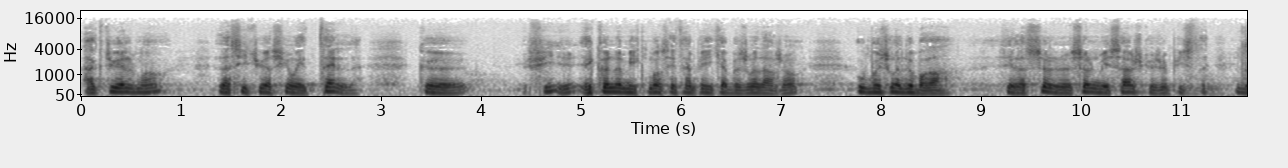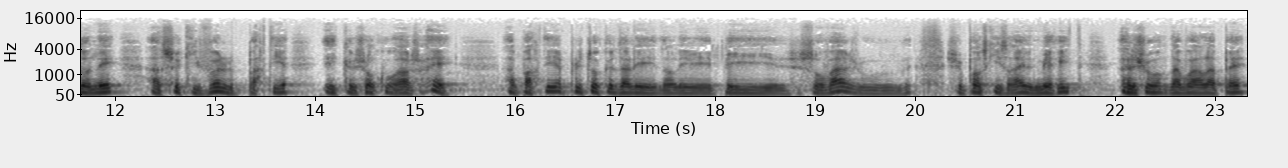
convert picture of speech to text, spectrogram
Actuellement, la situation est telle que économiquement, c'est un pays qui a besoin d'argent ou besoin de bras. C'est le seul message que je puisse donner à ceux qui veulent partir et que j'encouragerais à partir plutôt que d'aller dans les pays sauvages où je pense qu'Israël mérite un jour d'avoir la paix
